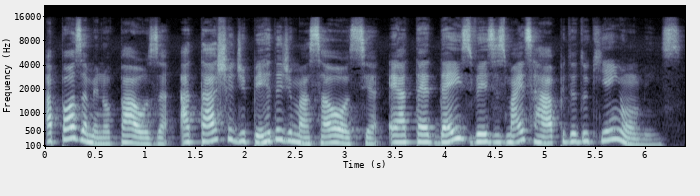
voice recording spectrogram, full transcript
Após a menopausa, a taxa de perda de massa óssea é até 10 vezes mais rápida do que em homens.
